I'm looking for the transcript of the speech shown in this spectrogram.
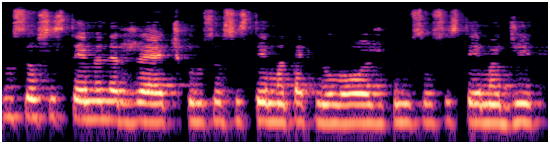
no seu sistema energético, no seu sistema tecnológico, no seu sistema de,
